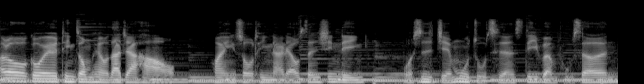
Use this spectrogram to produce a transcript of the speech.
Hello，各位听众朋友，大家好，欢迎收听来聊身心灵，我是节目主持人 Steven 普森。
